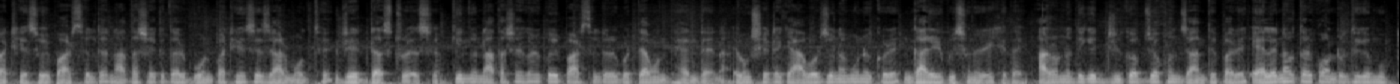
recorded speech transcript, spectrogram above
পাঠিয়েছে? ওই পার্সেলটা নাতাশাকে তার বোন পাঠিয়েছে, যার মধ্যে রেড ডাস্ট রয়েছে। কিন্তু নাতাশা করে ওই পার্সেলটার উপর তেমন ধ্যান দেয় না এবং সেটাকে আবর্জনা মনে করে গাড়ির পিছনে রেখে দেয়। আর অন্যদিকে ড্রিকপ যখন জানতে পারে এলেনাও তার কন্ট্রোল থেকে মুক্ত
